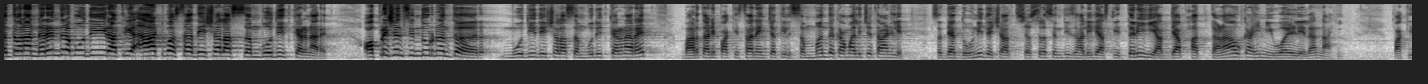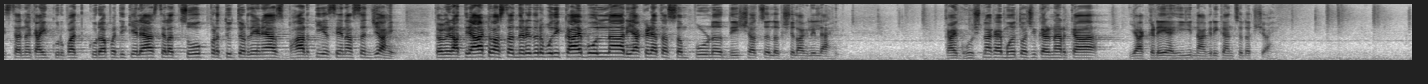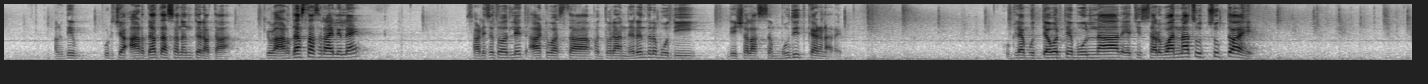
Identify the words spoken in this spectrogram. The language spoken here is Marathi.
पंतप्रधान नरेंद्र मोदी रात्री आठ वाजता देशाला संबोधित करणार आहेत. ऑपरेशन सिंदूर नंतर मोदी देशाला संबोधित करणार आहेत. भारत आणि पाकिस्तान यांच्यातील संबंध कमालीचे ताणलेत. सध्या दोन्ही देशात शस्त्रसंधी झालेली असली तरीही अद्याप हा तणाव काही निवळलेला नाही. पाकिस्ताननं काही कुरपात कुरापती केल्यास त्याला चोख प्रत्युत्तर देण्यास भारतीय सेना सज्ज आहे. त्यामुळे रात्री आठ वाजता नरेंद्र मोदी काय बोलणार याकडे आता संपूर्ण देशाचं लक्ष लागलेलं आहे. काय घोषणा काय महत्त्वाची करणार का याकडेही नागरिकांचं लक्ष आहे. अगदी पुढच्या अर्धा तासानंतर आता केवळ अर्धाच तास राहिलेला आहे. साडेसात वाजलेत आठ वाजता पंतप्रधान नरेंद्र मोदी देशाला संबोधित करणार आहेत. कुठल्या मुद्द्यावर ते बोलणार याची सर्वांनाच उत्सुकता आहे.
